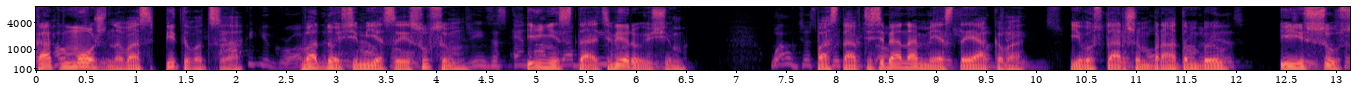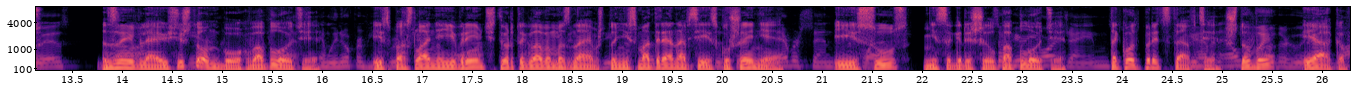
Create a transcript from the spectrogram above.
Как можно воспитываться в одной семье с Иисусом и не стать верующим? Поставьте себя на место Иакова. Его старшим братом был Иисус, заявляющий, что он Бог во плоти. Из послания евреям 4 главы мы знаем, что, несмотря на все искушения, Иисус не согрешил по плоти. Так вот, представьте, что вы Иаков,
